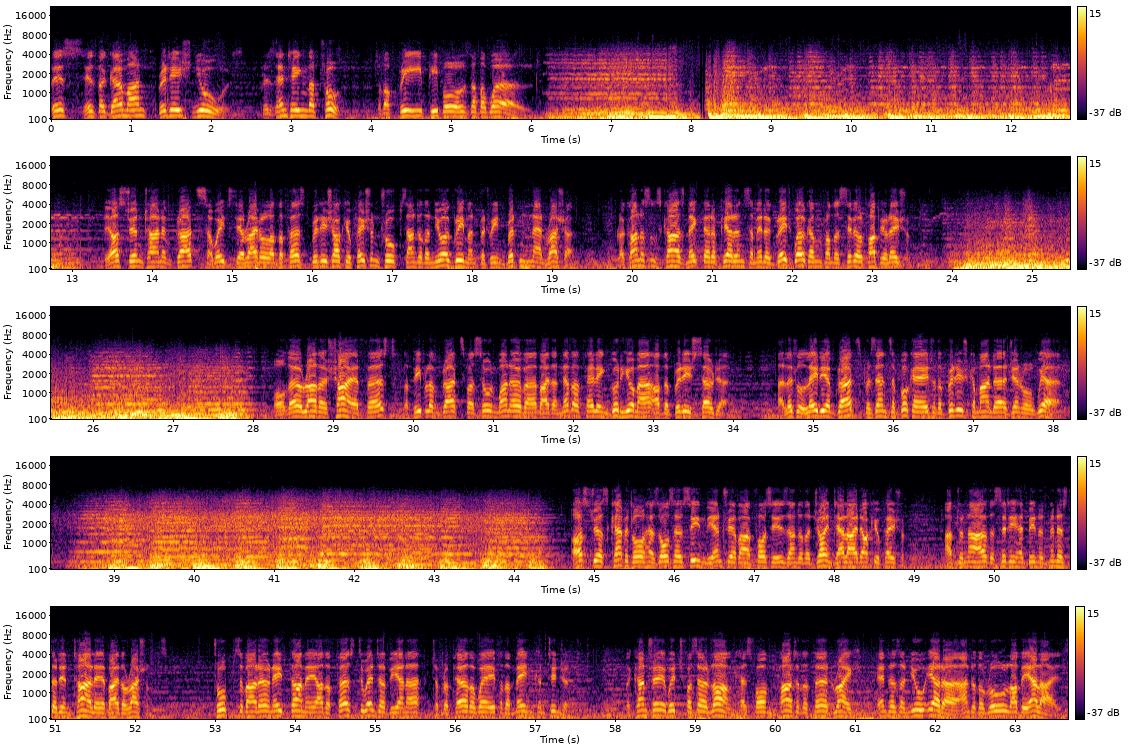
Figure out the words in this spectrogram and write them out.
This is the Gaumont British News, presenting the truth to the free peoples of the world. The Austrian town of Graz awaits the arrival of the first British occupation troops under the new agreement between Britain and Russia. Reconnaissance cars make their appearance amid a great welcome from the civil population. Although rather shy at first, the people of Graz were soon won over by the never-failing good humor of the British soldier. A little lady of Graz presents a bouquet to the British commander, General Weir. Austria's capital has also seen the entry of our forces under the joint Allied occupation. Up to now, the city had been administered entirely by the Russians. Troops of our own Eighth Army are the first to enter Vienna to prepare the way for the main contingent. The country, which for so long has formed part of the Third Reich, enters a new era under the rule of the Allies.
